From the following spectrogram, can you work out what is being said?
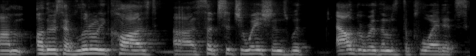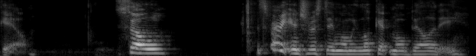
Um, others have literally caused uh, such situations with algorithms deployed at scale. So it's very interesting when we look at mobility.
